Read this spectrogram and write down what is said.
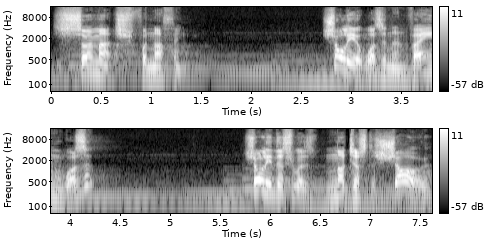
so much for nothing? Surely it wasn't in vain, was it? Surely this was not just a show.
